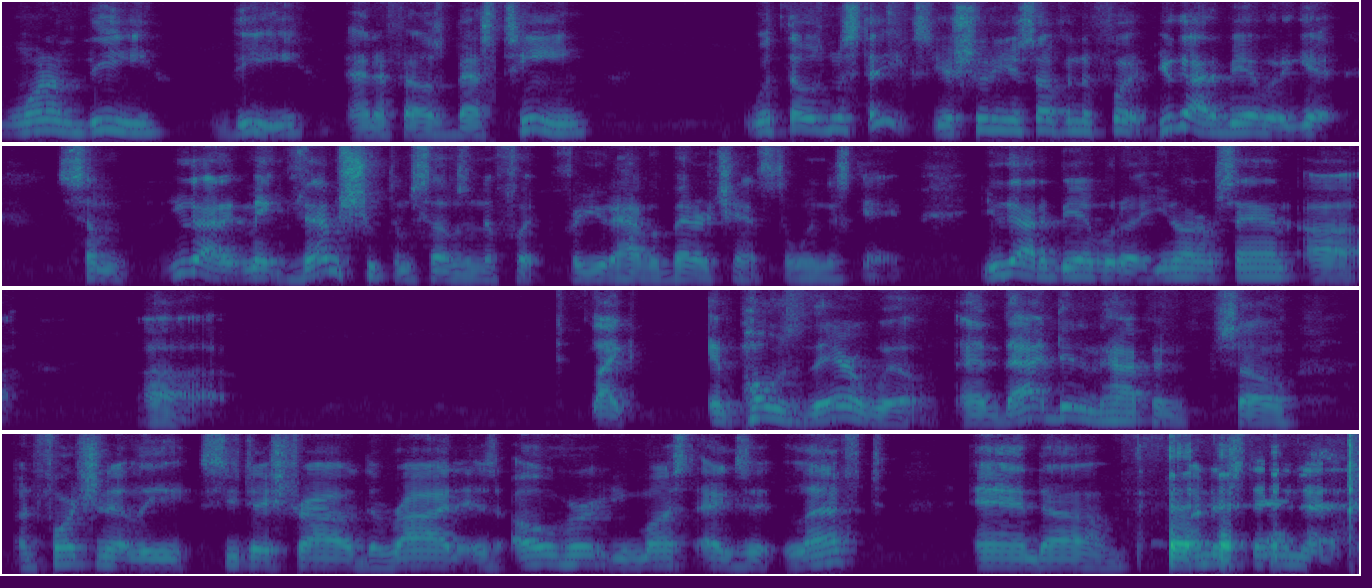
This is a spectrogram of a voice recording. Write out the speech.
one of the the NFL's best team with those mistakes. You're shooting yourself in the foot. You got to be able to get some you got to make them shoot themselves in the foot for you to have a better chance to win this game. You got to be able to, you know what I'm saying? Uh uh like impose their will. And that didn't happen. So Unfortunately, CJ Stroud, the ride is over. You must exit left. And um, understand that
